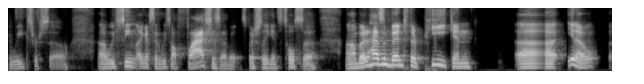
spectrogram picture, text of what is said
weeks or so. Uh, we've seen, like I said, we saw flashes of it, especially against Tulsa, uh, but it hasn't been to their peak. And uh, you know, uh,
